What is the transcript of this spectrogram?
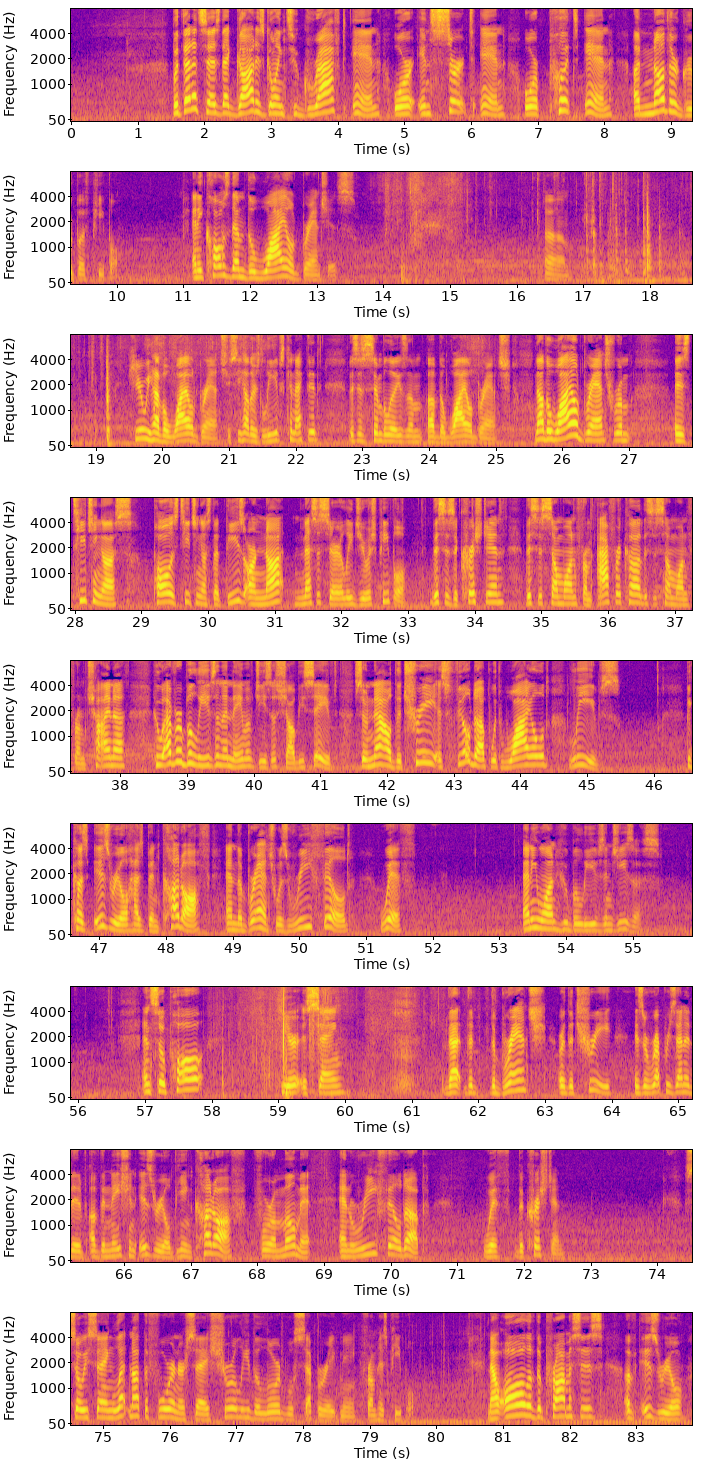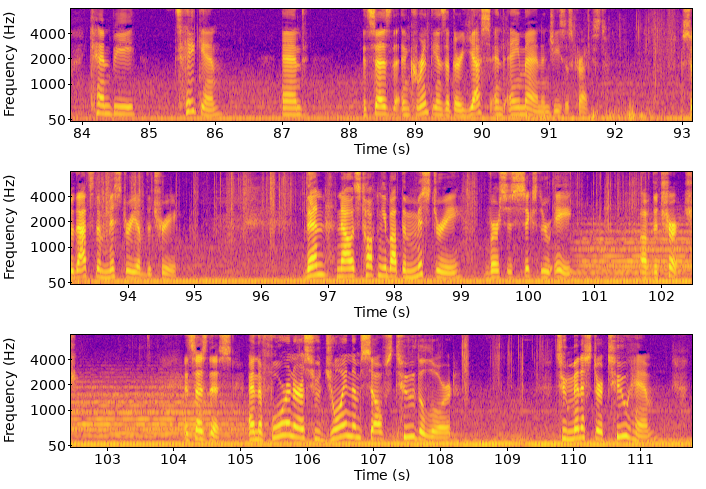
But then it says that God is going to graft in or insert in or put in another group of people. And he calls them the wild branches. Um, here we have a wild branch. You see how there's leaves connected? This is symbolism of the wild branch. Now, the wild branch is teaching us, Paul is teaching us that these are not necessarily Jewish people. This is a Christian. This is someone from Africa. This is someone from China. Whoever believes in the name of Jesus shall be saved. So now the tree is filled up with wild leaves because Israel has been cut off and the branch was refilled with anyone who believes in Jesus. And so Paul here is saying that the, the branch or the tree is a representative of the nation Israel being cut off for a moment and refilled up with the Christian. So he's saying, Let not the foreigner say, Surely the Lord will separate me from his people. Now, all of the promises of Israel can be taken, and it says that in Corinthians that they're yes and amen in Jesus Christ. So that's the mystery of the tree. Then, now it's talking about the mystery, verses 6 through 8, of the church. It says this And the foreigners who join themselves to the Lord, to minister to him,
